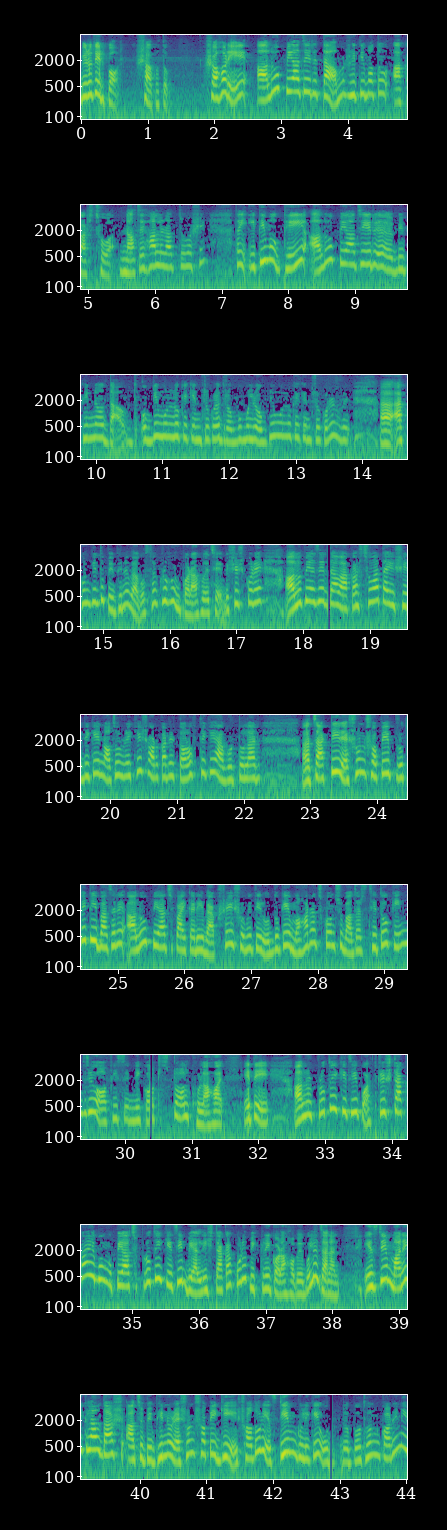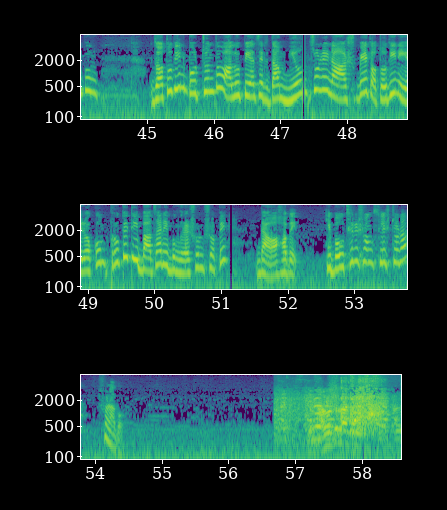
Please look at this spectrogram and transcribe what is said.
বিরতির পর স্বাগত। শহরে আলু, পেঁয়াজের দাম রীতিমতো আকাশ ছোঁয়া। নাচেহাল রাজ্যবাসী। তাই ইতিমধ্যেই আলু, পেঁয়াজের বিভিন্ন অগ্নিমূল্যকে কেন্দ্র করে, দ্রব্যমূল্যের অগ্নিমূল্যকে কেন্দ্র করে এখন কিন্তু বিভিন্ন ব্যবস্থা গ্রহণ করা হয়েছে। বিশেষ করে আলু, পেঁয়াজের দাম আকাশ ছোঁয়া, তাই সেদিকে নজর রেখে সরকারের তরফ থেকে আগরতলার চারটি রেশন শপে প্রতিটি বাজারে আলু, পেঁয়াজ, পাইকারি ব্যবসায়ী সমিতির উদ্যোগে মহারাজগঞ্জ বাজারস্থিত কেন্দ্রীয় অফিসের নিকট স্টল খোলা হয়। এতে আলুর প্রতি কেজি পঁয়ত্রিশ টাকা এবং পেঁয়াজ প্রতি কেজি বিয়াল্লিশ টাকা করে বিক্রি করা হবে বলে জানান। এসডিএম মানিকলাল দাস আজ বিভিন্ন রেশন শপে গিয়ে সদর এসডিএমগুলিকে উদ্বোধন করেন এবং যতদিন পর্যন্ত আলু, পেঁয়াজের দাম নিয়ন্ত্রণে না আসবে, ততদিন এরকম প্রতিটি বাজার এবং রেশন শপে দেওয়া হবে। কি বলছেন সংশ্লিষ্টরা? শোনাবো।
